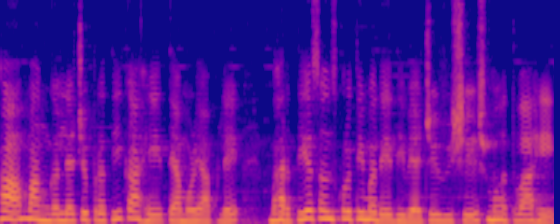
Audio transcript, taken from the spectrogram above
हा मांगल्याचे प्रतीक आहे त्यामुळे आपले भारतीय संस्कृतीमध्ये दिव्याचे विशेष महत्त्व आहे.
